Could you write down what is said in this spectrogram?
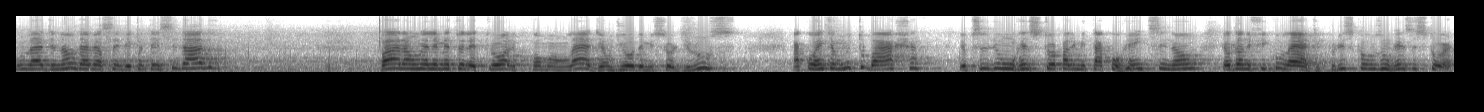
O LED não deve acender com intensidade. Para um elemento eletrônico como um LED, é um diodo emissor de luz, a corrente é muito baixa eu preciso de um resistor para limitar a corrente, senão eu danifico o LED, por isso que eu uso um resistor.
